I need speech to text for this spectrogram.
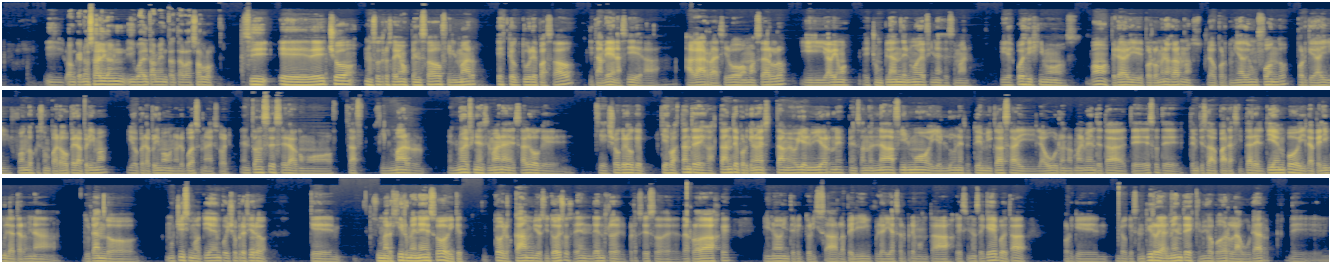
y aunque no salgan, igual también tratar de hacerlo. Sí, eh, de hecho, nosotros habíamos pensado filmar este octubre pasado y también así a, a decir, vos vamos a hacerlo. Y habíamos hecho un plan de nueve fines de semana. Y después dijimos, vamos a esperar y por lo menos darnos la oportunidad de un fondo, porque hay fondos que son para ópera prima y ópera prima uno le puede hacer una de sol. Entonces era como, filmar en nueve fines de semana es algo que, que yo creo que que es bastante desgastante porque no está, me voy el viernes pensando en nada, filmo y el lunes estoy en mi casa y laburo normalmente, eso te, empieza a parasitar el tiempo y la película termina durando muchísimo tiempo y yo prefiero que sumergirme en eso y que todos los cambios y todo eso se den dentro del proceso de, rodaje y no intelectualizar la película y hacer premontajes y no sé qué, porque, porque lo que sentí realmente es que no iba a poder laburar de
